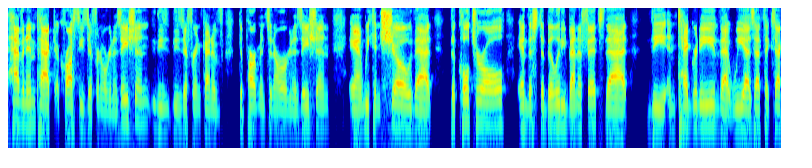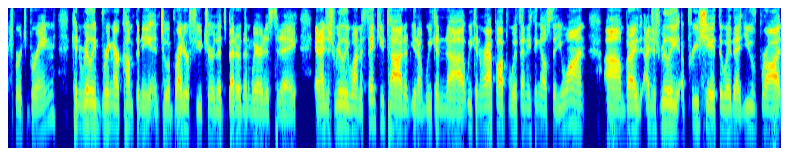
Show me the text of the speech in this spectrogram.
have an impact across these different organizations these, these different kind of departments in our organization. And we can show that the cultural and the stability benefits that the integrity that we as ethics experts bring can really bring our company into a brighter future that's better than where it is today. And I just really want to thank you, Todd. You know, we can uh, we can wrap up with anything else that you want, um, but I, I just really appreciate the way that you've brought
